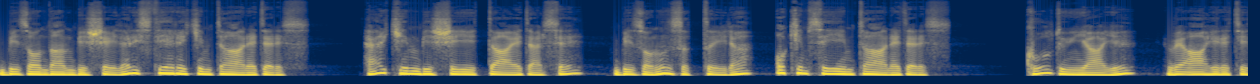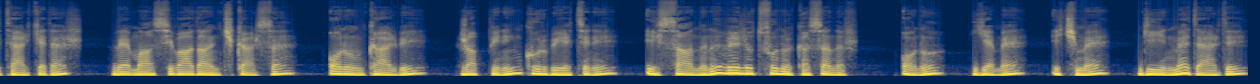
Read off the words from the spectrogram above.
biz ondan bir şeyler isteyerek imtihan ederiz. Her kim bir şeyi iddia ederse biz onun zıttıyla o kimseyi imtihan ederiz. Kul dünyayı ve ahireti terk eder ve masivadan çıkarsa onun kalbi Rabbinin kurbiyetini, ihsanını ve lütfunu kazanır. Onu yeme, içme, giyinme derdi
